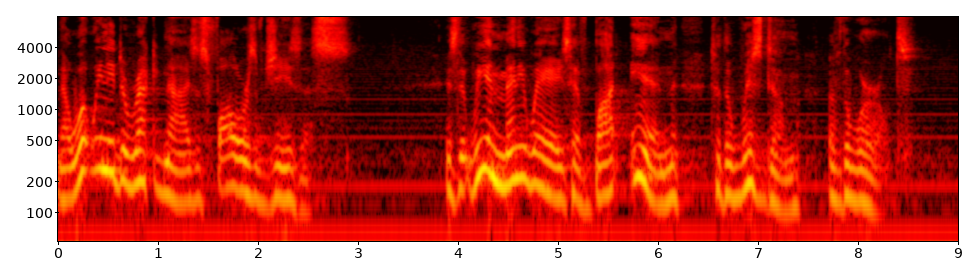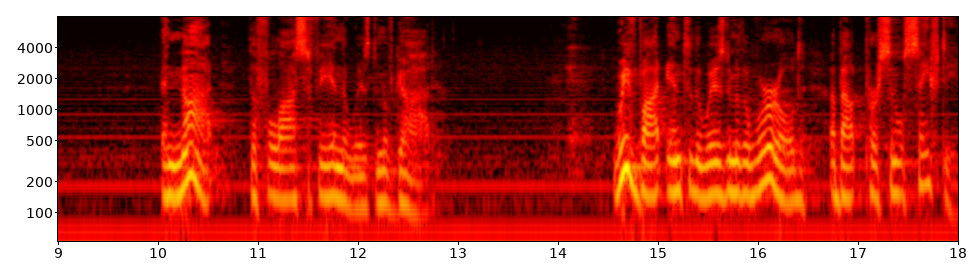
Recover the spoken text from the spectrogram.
Now, what we need to recognize as followers of Jesus is that we, in many ways, have bought in to the wisdom of the world and not the philosophy and the wisdom of God. We've bought into the wisdom of the world about personal safety,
